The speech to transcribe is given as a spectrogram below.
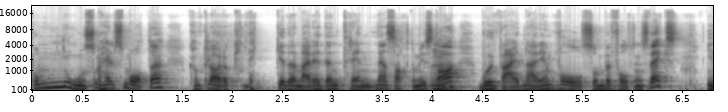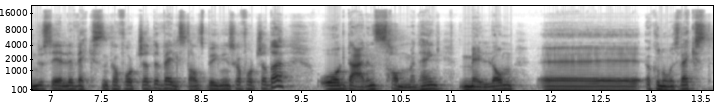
på noen som helst måte kan klare å knekke den, der, den trenden jeg snakket om i stad, hvor verden er i en voldsom befolkningsvekst, industrielle veksten skal fortsette, velstandsbyggingen skal fortsette, og det er en sammenheng mellom eh, økonomisk vekst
